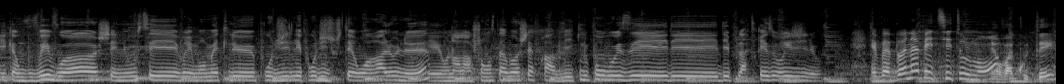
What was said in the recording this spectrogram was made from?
Et comme vous pouvez voir, chez nous, c'est vraiment mettre le produit- les produits du terroir à l'honneur. Et on a la chance d'avoir Chef Ravi qui nous proposer des, des plats très originaux. Eh ben, bon appétit tout le Et monde. on va goûter.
